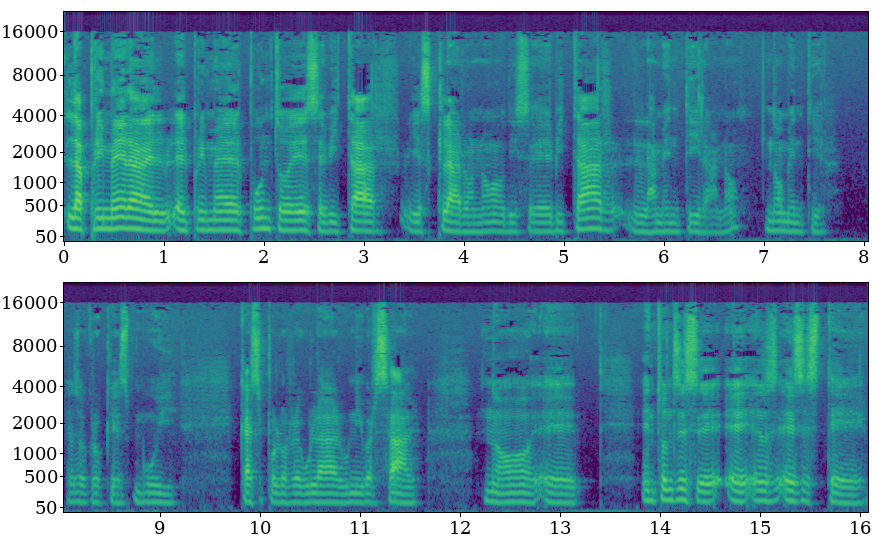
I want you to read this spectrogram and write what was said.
la primera, el, primer punto es evitar, y es claro, ¿no? Dice evitar la mentira, ¿no? No mentir. Eso creo que es muy, casi por lo regular, universal, ¿no? Eh, entonces, eh, es, es, este,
